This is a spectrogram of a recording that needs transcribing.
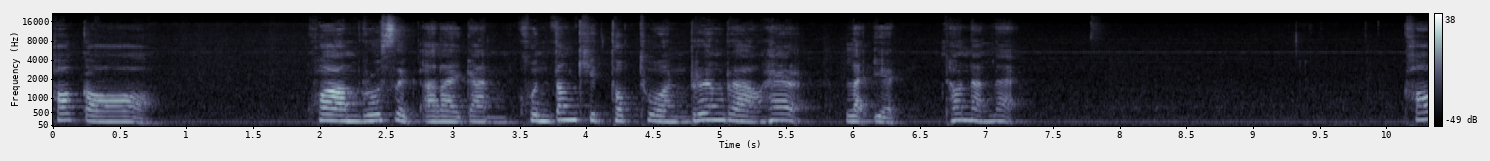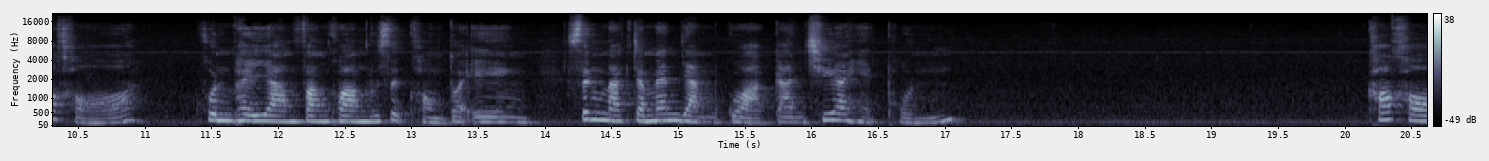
ข้อกอความรู้สึกอะไรกัน คุณต้องคิดทบทวนเรื่องราวให้ละเอียดเท่านั้นแหละ ข้อขอ คุณพยายามฟังความรู้สึกของตัวเอง ซึ่งมักจะแม่นยำกว่าการเชื่อเหตุผล ข้อคอ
